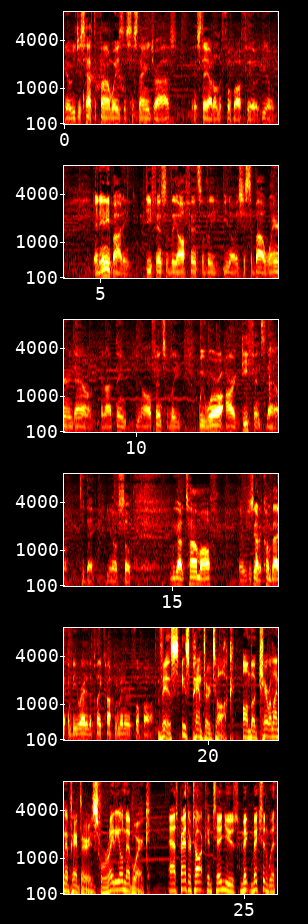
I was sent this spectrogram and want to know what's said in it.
You know, we just have to find ways to sustain drives and stay out on the football field. You know, and anybody defensively, offensively, you know, it's just about wearing down. And I think, you know, offensively, we wore our defense down today, you know, so we got a time off. And we just got to come back and be ready to play complimentary football. This is Panther Talk on the Carolina Panthers Radio Network. As Panther Talk continues, Mick Mixon with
